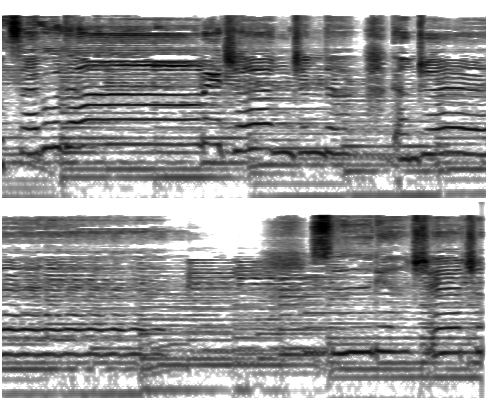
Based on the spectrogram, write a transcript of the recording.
我猜不到你真正的感觉，思念写成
